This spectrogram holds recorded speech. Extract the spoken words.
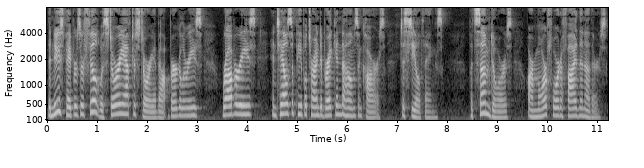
The newspapers are filled with story after story about burglaries, robberies, and tales of people trying to break into homes and cars to steal things. But some doors are more fortified than others,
